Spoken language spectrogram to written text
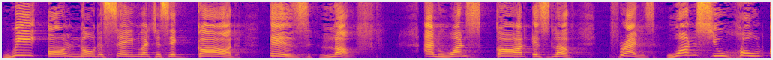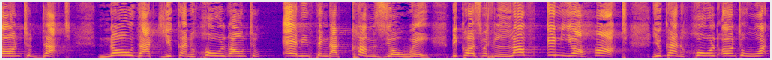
we all know the saying where they say, God is love. And once God is love, friends, once you hold on to that, know that you can hold on to anything that comes your way. Because with love in your heart, you can hold on to what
